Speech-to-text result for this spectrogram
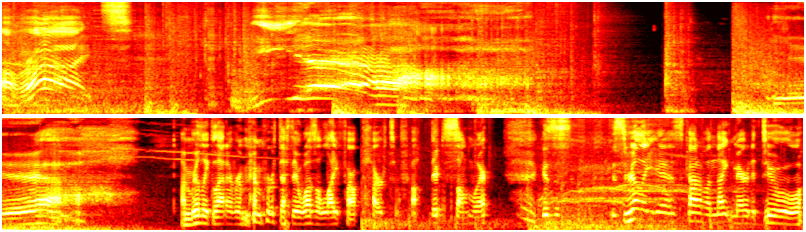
Alright! Yeah! Yeah! I'm really glad I remembered that there was a life apart around there somewhere. Because this, this really is kind of a nightmare to do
